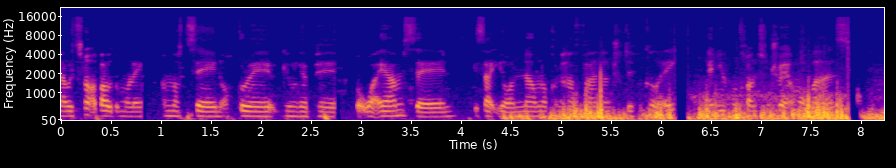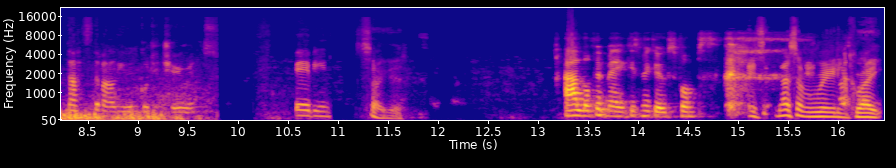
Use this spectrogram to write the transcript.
Now, it's not about the money. I'm not saying, oh, great, you're going to get paid. But what I am saying is that you're now not going to have financial difficulty and you can concentrate on what matters. That's the value in good insurance. Baby So good. I love it, mate. It gives me goosebumps. It's that's a really great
